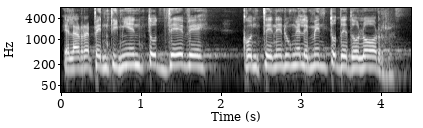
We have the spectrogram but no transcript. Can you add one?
El arrepentimiento debe contener un elemento de dolor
